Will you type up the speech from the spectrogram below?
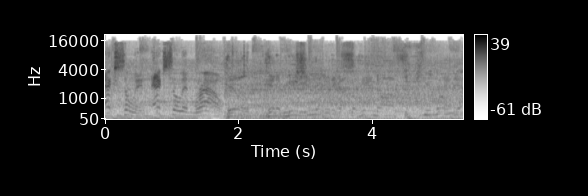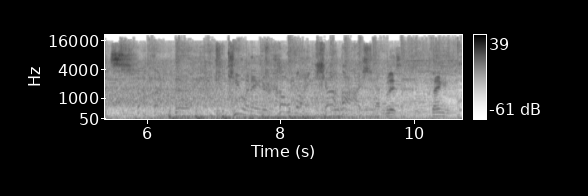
excellent, excellent route. Hill hit immediately when he got the handoff. You know that's the Q-inator. Oh my gosh. Listen, thank you.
